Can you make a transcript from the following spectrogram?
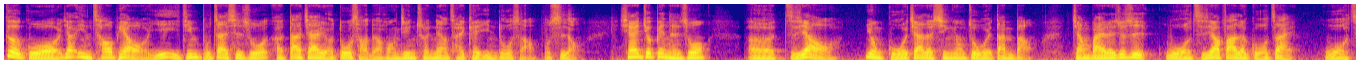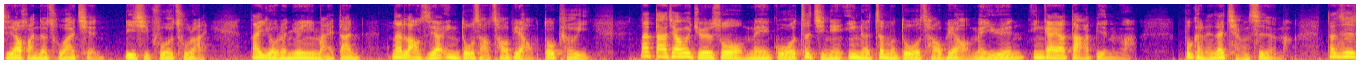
各国要印钞票也已经不再是说呃大家有多少的黄金存量才可以印多少，不是哦。现在就变成说，呃，只要用国家的信用作为担保，讲白了就是我只要发的国债，我只要还得出来钱。利息付了出来，那有人愿意买单，那老子要印多少钞票都可以。那大家会觉得说，美国这几年印了这么多的钞票，美元应该要大贬了嘛？不可能再强势了嘛？但是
